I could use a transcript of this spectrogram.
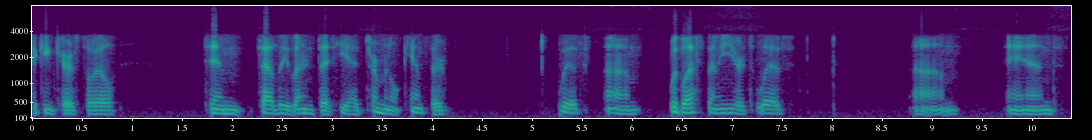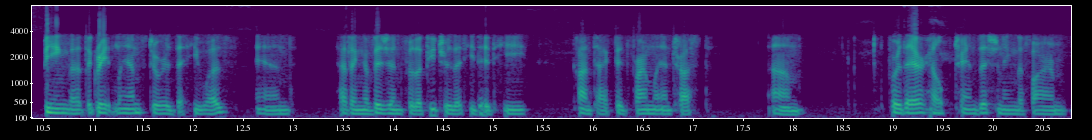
taking care of soil, Tim sadly learned that he had terminal cancer with um, with less than a year to live. Um, and being the, the great land steward that he was, and having a vision for the future that he did, he contacted Farmland Trust um, for their help transitioning the farm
